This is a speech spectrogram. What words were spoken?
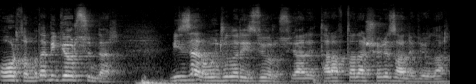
ortamı da bir görsünler. Bizler oyuncuları izliyoruz. Yani taraftarlar şöyle zannediyorlar.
